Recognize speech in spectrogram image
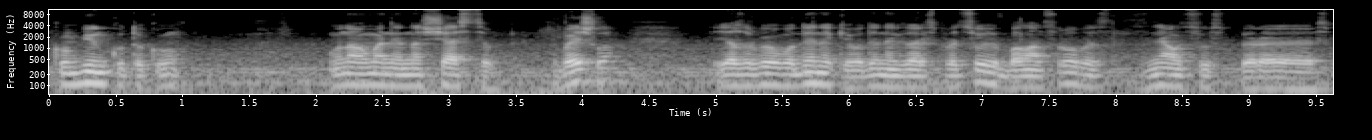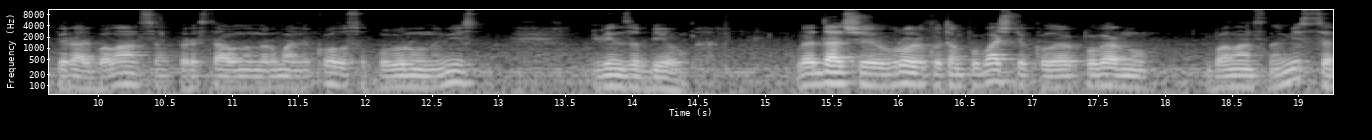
Комбінку таку. Вона у мене на щастя вийшла. Я зробив годинник, і годинник зараз працює, баланс робить, зняв цю спіраль баланса, переставив на нормальне колесо, повернув на місце, він забіг. Ви далі в ролику там побачите, коли я поверну баланс на місце,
